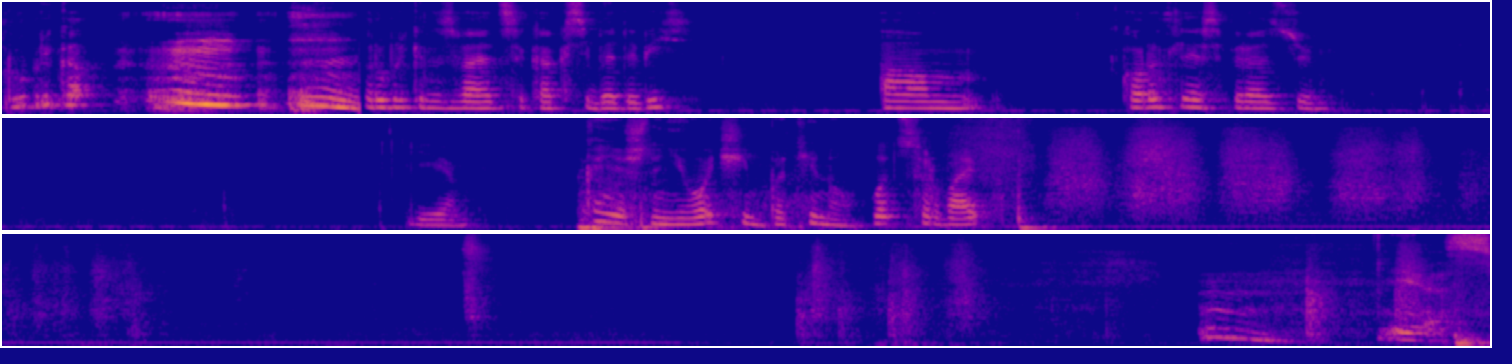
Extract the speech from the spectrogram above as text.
Рубрика... Рубрика называется «Как себя добить». Um, currently я собираюсь в джим. Yeah. Конечно, не очень, but you know, let's survive. Yes.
